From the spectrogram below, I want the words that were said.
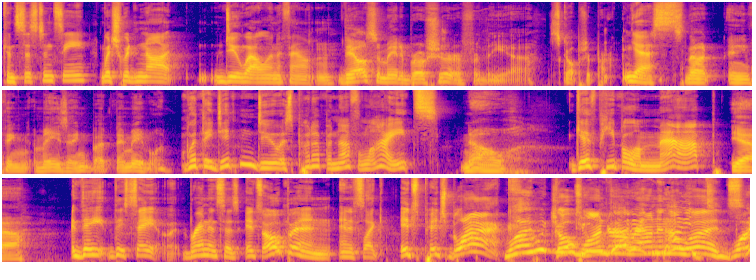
consistency which would not do well in a fountain They also made a brochure for the uh, sculpture park. yes It's not anything amazing, but they made one. what they didn't do is put up enough lights No. Give people a map Yeah. They they say Brandon says it's open, and it's like it's pitch black. Why would you go do wander around in night? the woods? Why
